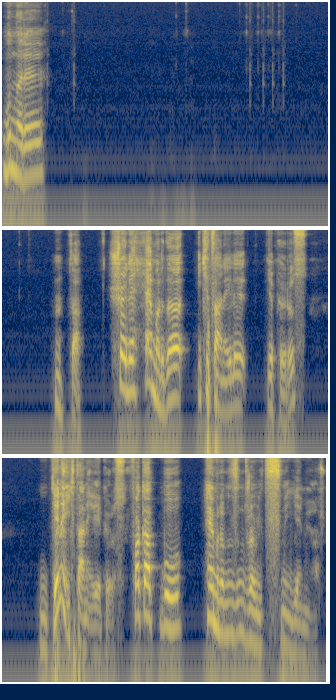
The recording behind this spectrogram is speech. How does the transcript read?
bunları Hı, tamam. Şöyle Hammer'da iki taneyle yapıyoruz. Gene iki taneyle yapıyoruz. Fakat bu Hammer'ımızın durabilitesini yemiyor.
